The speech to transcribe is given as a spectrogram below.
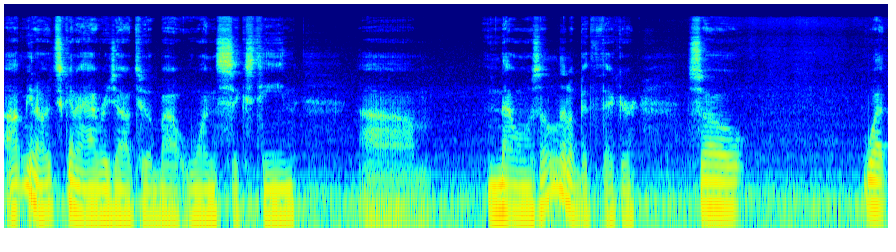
um, you know, it's going to average out to about 116. Um, and that one was a little bit thicker. So what,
